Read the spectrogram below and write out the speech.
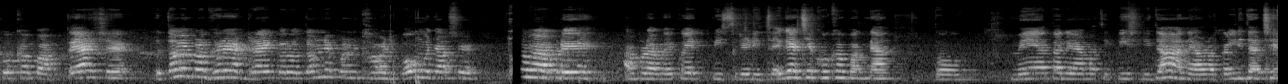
ખોખા પાક તૈયાર છે. તો તમે પણ ઘરે આ ટ્રાય કરો. તમને પણ ખાવાની બહુ મજા આવશે. તો હવે આપણે આપણા કોઈ પીસ રેડી થઈ ગયા છે ખોખા પાકના. તો મેં અત્યારે આમાંથી પીસ લીધા અને આપણા કરી લીધા છે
